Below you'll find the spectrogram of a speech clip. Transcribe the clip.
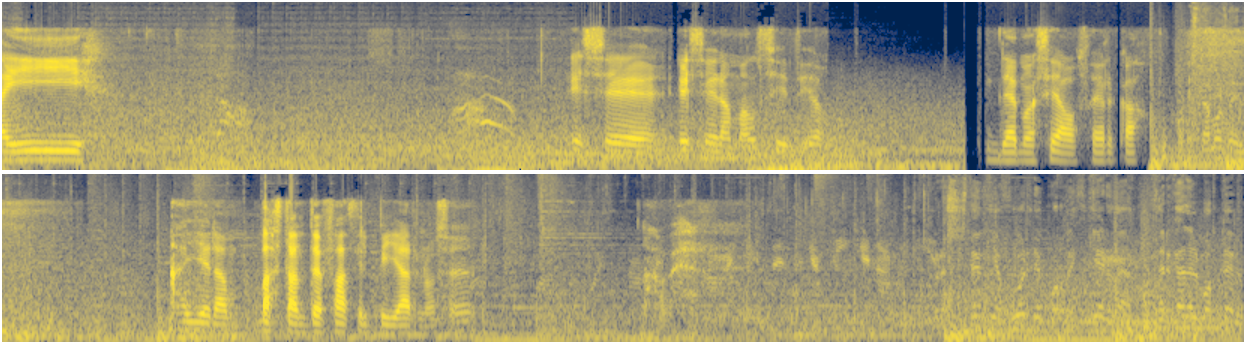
Ahí. Ese, era mal sitio. Demasiado cerca. Estamos dentro. Ahí era bastante fácil pillarnos, ¿eh? A ver. Resistencia fuerte por la izquierda, cerca del mortero.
